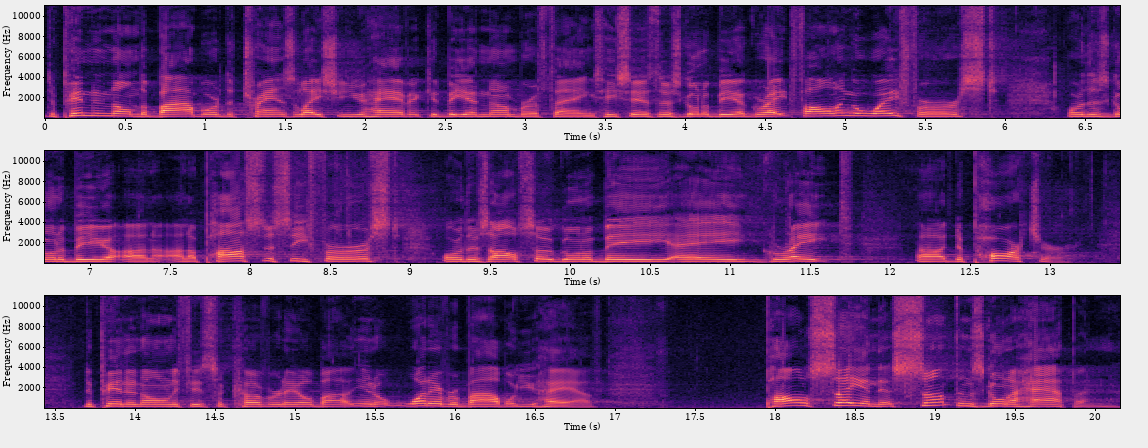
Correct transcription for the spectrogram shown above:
depending on the Bible or the translation you have, it could be a number of things. He says there's going to be a great falling away first, or there's going to be an, an apostasy first, or there's also going to be a great uh, departure, depending on if it's a Coverdale Bible, you know, whatever Bible you have. Paul's saying that something's going to happen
